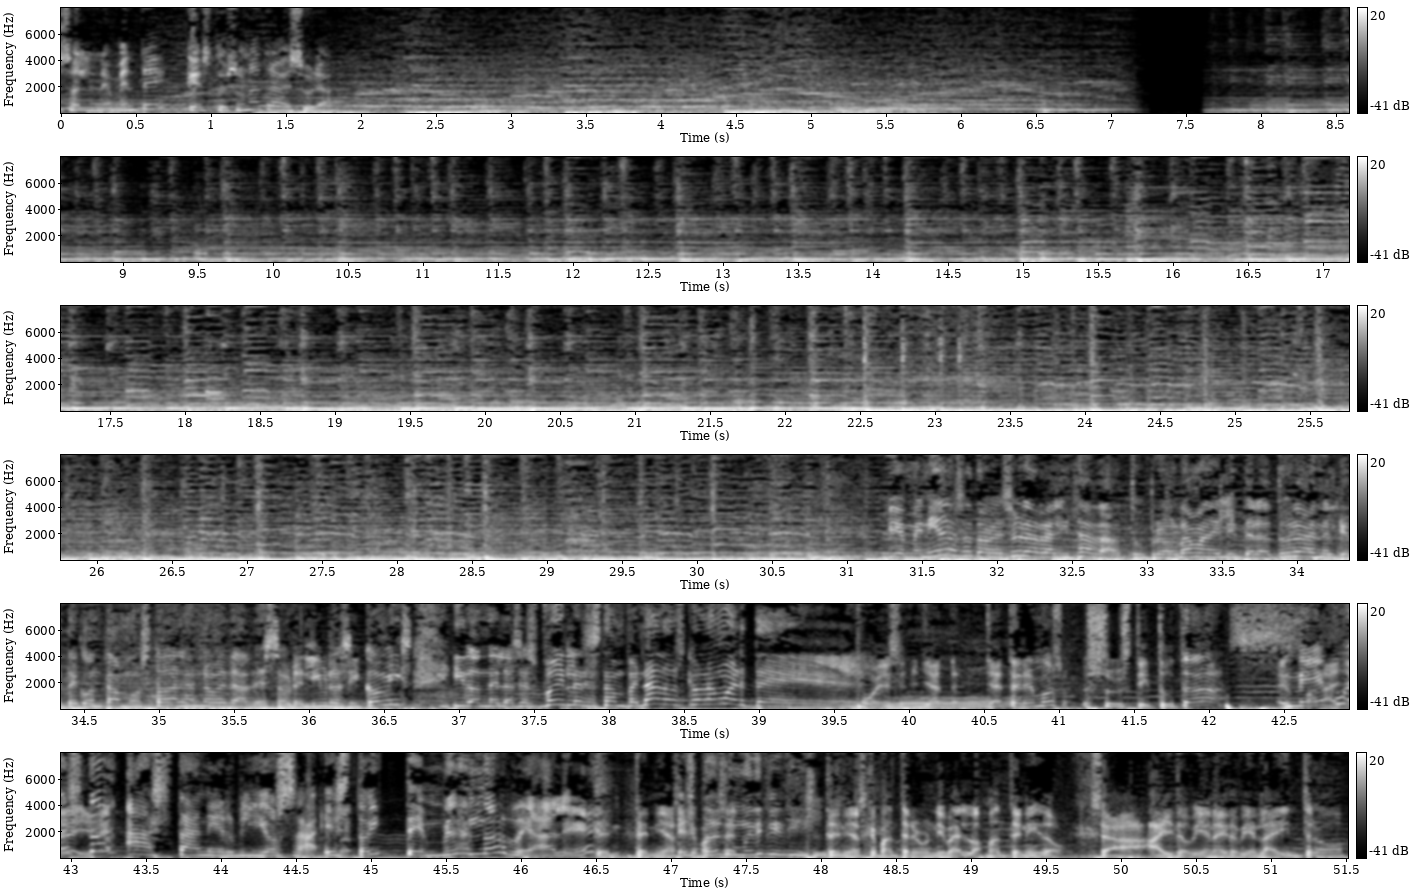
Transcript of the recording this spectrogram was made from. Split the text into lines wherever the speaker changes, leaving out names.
solemnemente que esto es una travesura.
Tu programa de literatura en el que te contamos todas las novedades sobre libros y cómics y donde los spoilers están penados con la muerte.
Pues ya, ya tenemos sustituta.
Me he puesto
Yay, ¿eh?
hasta nerviosa. Estoy temblando real, ¿eh?
Ten- tenías que
Esto es
manten-
muy difícil.
Tenías que mantener un nivel, lo has mantenido. O sea, ha ido bien, ha ido bien la intro.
